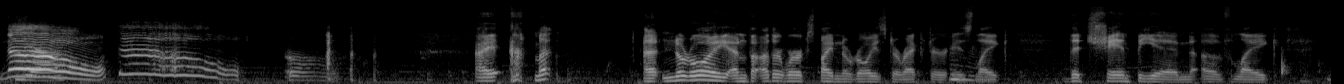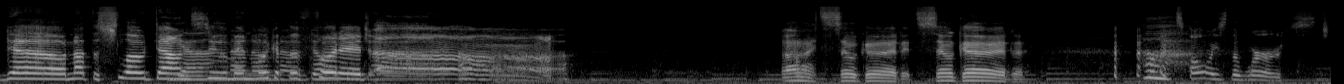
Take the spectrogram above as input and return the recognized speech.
No! No! Oh. I but uh, Noroi and the other works by Noroi's director is Mhm. like the champion of like no, not the slow down, Yeah, zoom no, in, no, look no, at the footage. Ah! Uh, Oh, it's so good. It's so good. it's always the worst.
